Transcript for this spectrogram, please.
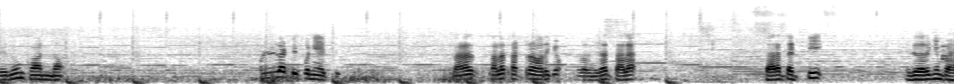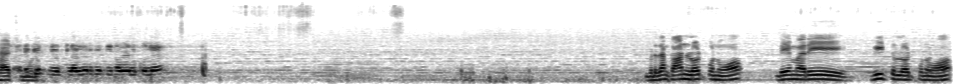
வெறும் கான் தான் ஃபுல்லாக டிப் பண்ணியாச்சு. தலை தலை தட்டுற வரைக்கும். இதான் தலை. தரை தட்டி இது வரைக்கும் இப்போ ஹேட்ச் மூடு. இப்படி தான் கான் லோட் பண்ணுவோம். இதே மாதிரி வீட்டு லோட் பண்ணுவோம்.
